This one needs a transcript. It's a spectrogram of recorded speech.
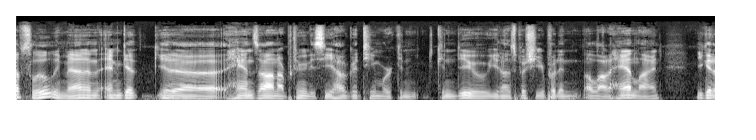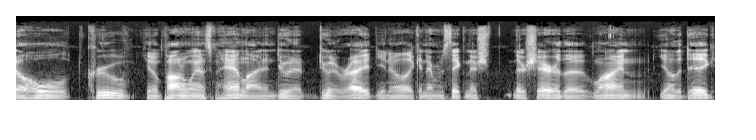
absolutely, man, and and get get a hands-on opportunity to see how good teamwork can can do. You know, especially you're putting a lot of hand line. You get a whole crew, you know, pounding away on some hand line and doing it doing it right. You know, like and everyone's taking their sh- their share of the line. You know, the dig,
